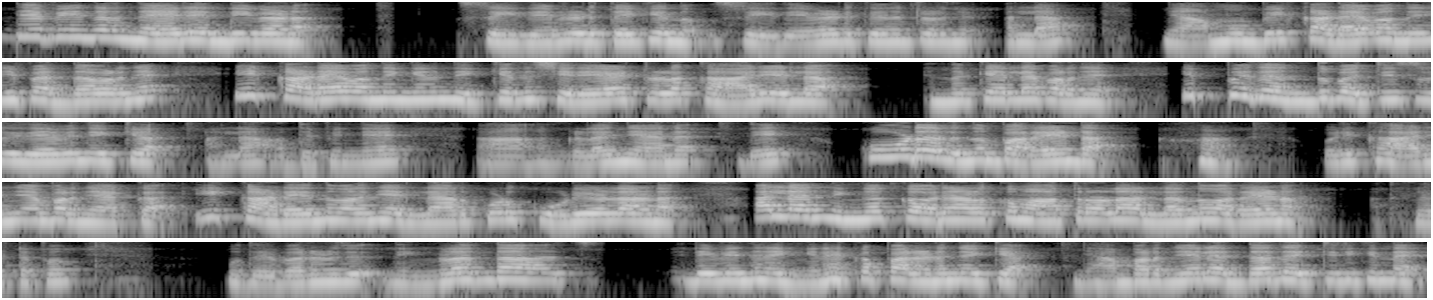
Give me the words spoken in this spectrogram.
രവീന്ദ്രൻ നേരെ എന്ത് വേണം ശ്രീദേവിയുടെ അടുത്തേക്ക് വന്നു ശ്രീദേവിയുടെ അടുത്ത് നിന്നിട്ട് പറഞ്ഞു അല്ല ഞാൻ മുമ്പ് ഈ കടയിൽ വന്നു കഴിഞ്ഞപ്പോൾ എന്താ പറഞ്ഞേ? ഈ കടയിൽ വന്ന് ഇങ്ങനെ നിൽക്കുന്നത് ശരിയായിട്ടുള്ള കാര്യമല്ല. എന്നൊക്കെയല്ലേ പറഞ്ഞേ. ഇപ്പം ഇത് എന്ത് പറ്റി ശ്രീദേവി നിൽക്കുക? അല്ല അത് പിന്നെ അങ്കളെ ഞാൻ ദേ കൂടുതലൊന്നും പറയണ്ട. ഒരു കാര്യം ഞാൻ പറഞ്ഞേക്കാം. ഈ കടയെന്ന് പറഞ്ഞ എല്ലാവർക്കും കൂടെ കൂടിയുള്ളതാണ്. അല്ല നിങ്ങൾക്ക് ഒരാൾക്ക് മാത്രമുള്ള അല്ലെന്ന് പറയണം. അത് കേട്ടപ്പം ഉദയ പറഞ്ഞു നിങ്ങളെന്താ രവീന്ദ്രൻ ഇങ്ങനെയൊക്കെ പറയണമെന്ന് ചോദിക്കാം. ഞാൻ പറഞ്ഞാൽ എന്താ തെറ്റിരിക്കുന്നത്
